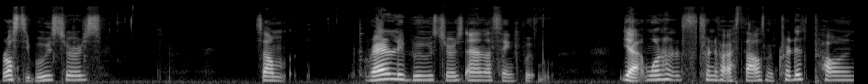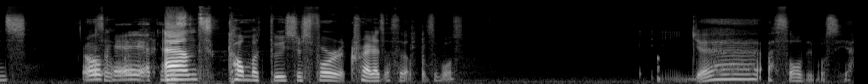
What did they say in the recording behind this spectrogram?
rusty boosters, some rarely boosters, and I think we, yeah, one hundred twenty-five thousand credit points Okay. and combat boosters for credit. I thought it was. Yeah, I thought it was yeah.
